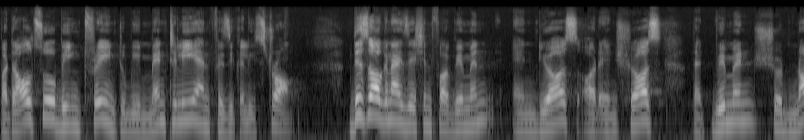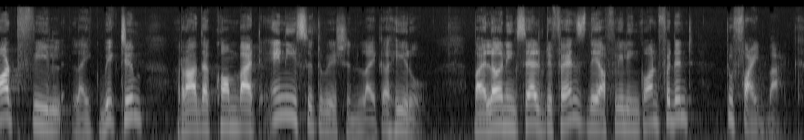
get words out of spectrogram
but also being trained to be mentally and physically strong. This organization for women endures or ensures that women should not feel like victim, rather combat any situation like a hero. By learning self-defense, they are feeling confident to fight back.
